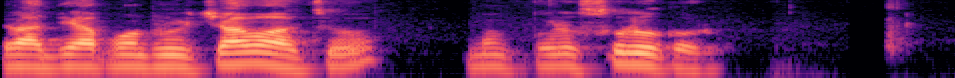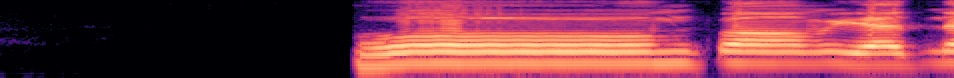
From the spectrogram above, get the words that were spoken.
तर आधी आपण ऋचा वाचू मग पुढे सुरू करू. ओम ओम यज्ञ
